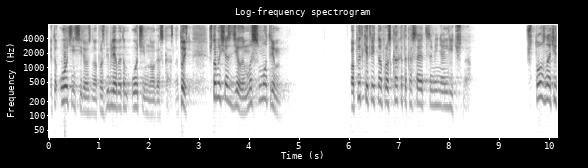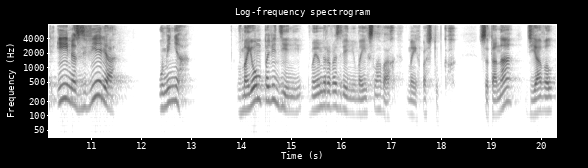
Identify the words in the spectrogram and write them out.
Это очень серьезный вопрос. В Библии об этом очень много сказано. То есть, что мы сейчас делаем? Мы смотрим в попытке ответить на вопрос, как это касается меня лично. Что значит имя зверя у меня? В моем поведении, в моем мировоззрении, в моих словах, в моих поступках. Сатана, дьявол,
